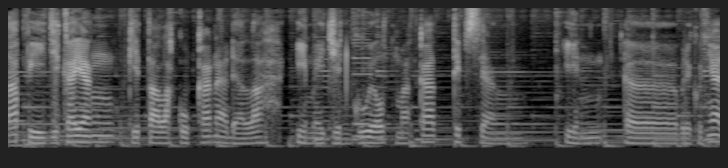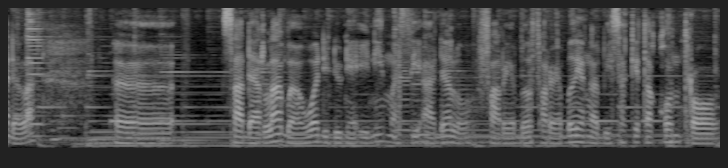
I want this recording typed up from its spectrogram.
Tapi jika yang kita lakukan adalah imagine guilt, maka tips yang in uh, berikutnya adalah uh, sadarlah bahwa di dunia ini masih ada loh variabel-variabel yang nggak bisa kita kontrol.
